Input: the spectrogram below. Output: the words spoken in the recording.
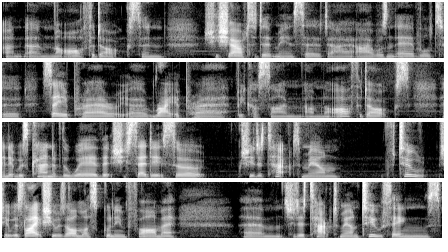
I'm, I'm not Orthodox. And she shouted at me and said, I, I wasn't able to say a prayer, uh, write a prayer because I'm, I'm not Orthodox. And it was kind of the way that she said it. So she'd attacked me on two. It was like she was almost gunning for me. Um, she'd attacked me on two things,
